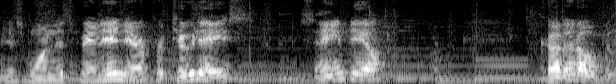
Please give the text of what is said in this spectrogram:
is one that's been in there for two days. Same deal. Cut it open.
